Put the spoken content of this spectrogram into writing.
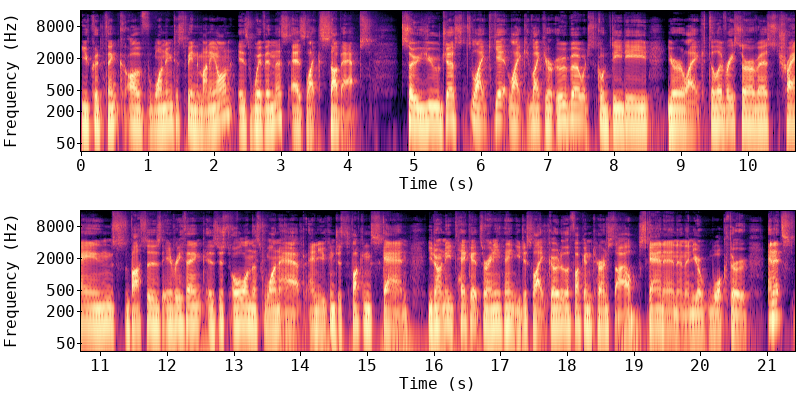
you could think of wanting to spend money on is within this as like sub apps. So you just like get like like your Uber, which is called DiDi, your like delivery service, trains, buses, everything is just all on this one app, and you can just fucking scan. You don't need tickets or anything. You just like go to the fucking turnstile, scan in, and then you walk through, and it's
